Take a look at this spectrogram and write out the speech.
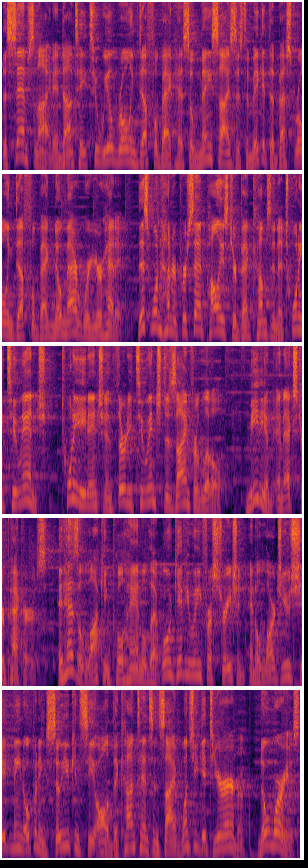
the Samsonite Andante 2-wheel rolling duffel bag has so many sizes to make it the best rolling duffel bag no matter where you're headed. This 100% polyester bag comes in a 22-inch, 28-inch and 32-inch design for little, medium, and extra packers. It has a locking pull handle that won't give you any frustration and a large U-shaped main opening so you can see all of the contents inside once you get to your room. No worries,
